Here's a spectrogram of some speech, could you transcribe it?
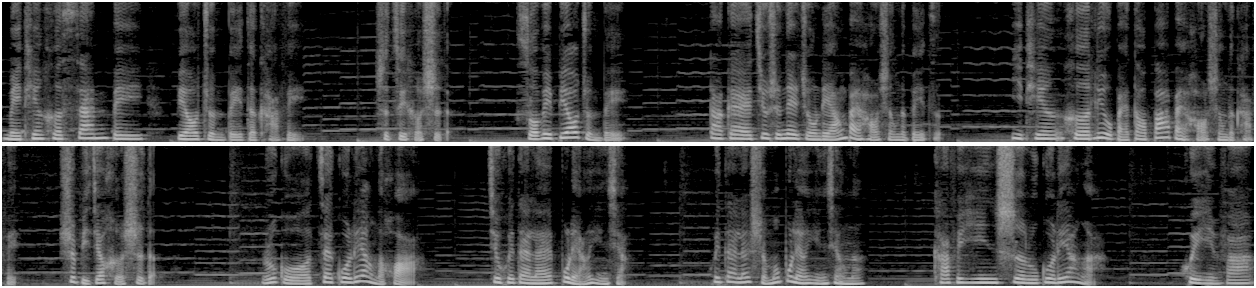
每天喝三杯标准杯的咖啡是最合适的。所谓标准杯，大概就是那种两百毫升的杯子。一天喝六百到八百毫升的咖啡是比较合适的。如果再过量的话，就会带来不良影响。会带来什么不良影响呢？咖啡因摄入过量啊，会引发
